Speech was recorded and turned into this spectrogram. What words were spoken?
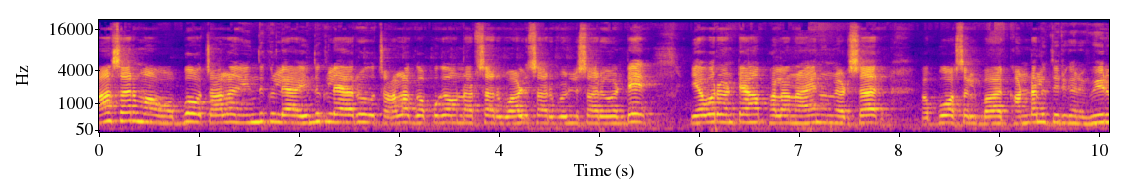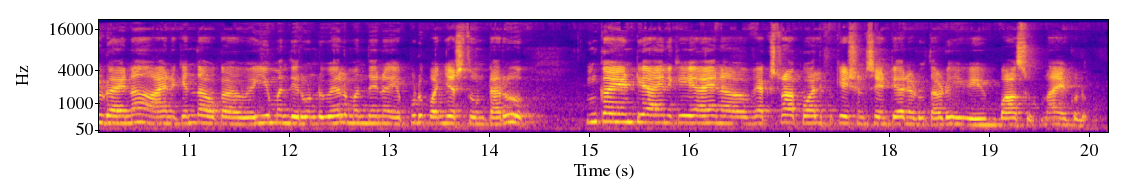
ఆ సార్ మా అబ్బో చాలా ఎందుకు లే ఎందుకు లేరు చాలా గొప్పగా ఉన్నారు సార్ వాళ్ళు సార్ వీళ్ళు సారు అంటే ఎవరు అంటే ఫలానా ఆయన ఉన్నాడు సార్. అబ్బో అసలు బాగా కండలు తిరిగిన వీరుడు ఆయన. ఆయన కింద ఒక వెయ్యి మంది రెండు వేల మంది అయినా ఎప్పుడు పనిచేస్తూ ఉంటారు. ఇంకా ఏంటి ఆయనకి ఆయన ఎక్స్ట్రా క్వాలిఫికేషన్స్ ఏంటి? అని అడుగుతాడు ఈ బాసు నాయకుడు.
